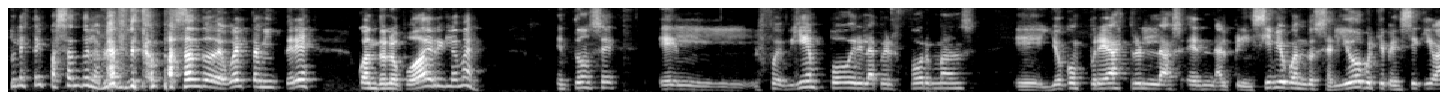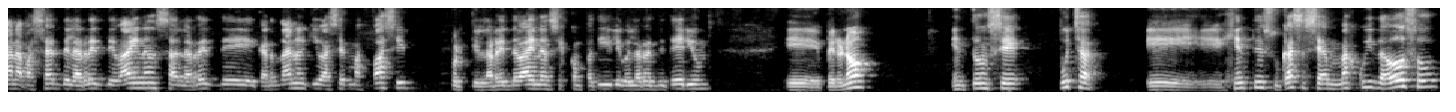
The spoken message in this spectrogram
Tú le estás pasando la plata, te están pasando de vuelta mi interés cuando lo podáis reclamar. Entonces, el, fue bien pobre la performance. Eh, yo compré Astro al principio cuando salió porque pensé que iban a pasar de la red de Binance a la red de Cardano que iba a ser más fácil porque la red de Binance es compatible con la red de Ethereum, eh, pero no. Entonces, pucha, eh, gente en su casa sean más cuidadosos,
